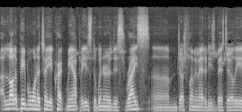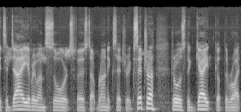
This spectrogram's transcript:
a lot of people want to tell you Crack Me Up is the winner of this race. Um, Josh Fleming made it his best earlier today. Everyone saw its first up run, etc., etc. Draws the gate, got the right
